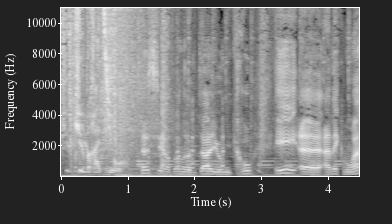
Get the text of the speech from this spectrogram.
Cube Radio. C'est Antoine Robitaille au micro. Et euh, avec moi,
